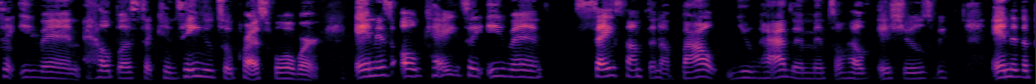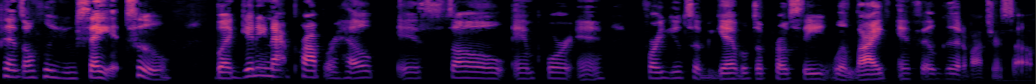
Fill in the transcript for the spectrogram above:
to even help us to continue to press forward. And it's okay to even say something about you having mental health issues. We, and it depends on who you say it to. But getting that proper help is so important for you to be able to proceed with life and feel good about yourself.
